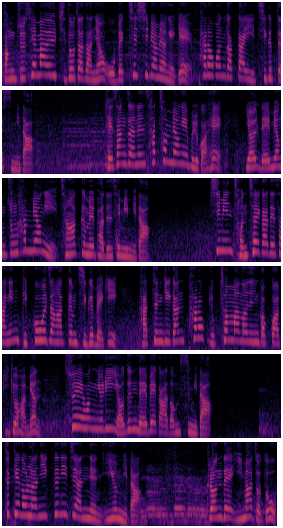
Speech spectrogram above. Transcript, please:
광주 새마을 지도자 자녀 570여 명에게 8억 원 가까이 지급됐습니다. 대상자는 4천 명에 불과해 14명 중 1명이 장학금을 받은 셈입니다. 시민 전체가 대상인 빚고울 장학금 지급액이 같은 기간 8억 6천만 원인 것과 비교하면 수혜 확률이 84배가 넘습니다. 특혜 논란이 끊이지 않는 이유입니다. 그런데 이마저도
